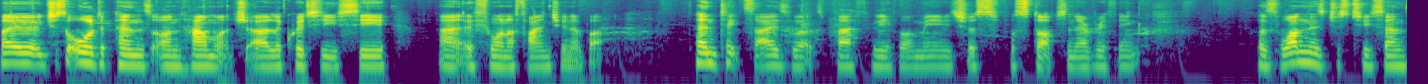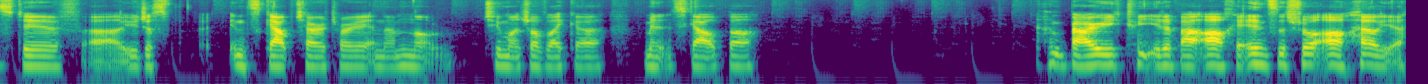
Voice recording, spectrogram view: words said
but it just all depends on how much uh, liquidity you see uh, if you want to fine tune it but 10 tick size works perfectly for me. It's just for stops and everything because one is just too sensitive. Uh, you're just in scalp territory, and I'm not too much of like a minute scalper. Barry tweeted about oh, okay, instant short. Oh hell yeah,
